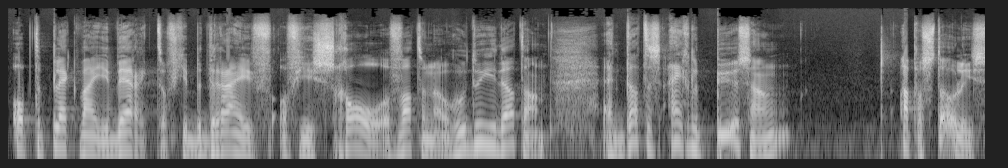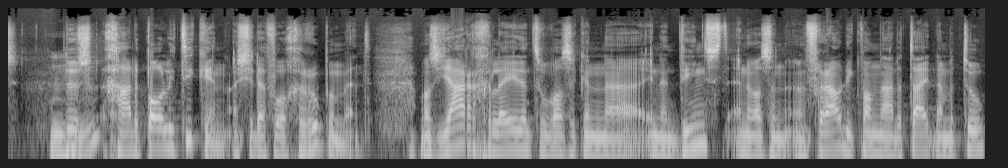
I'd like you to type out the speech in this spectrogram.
op de plek waar je werkt, of je bedrijf, of je school, of wat dan ook. Hoe doe je dat dan? En dat is eigenlijk puur zang apostolisch. Dus mhm. ga de politiek in als je daarvoor geroepen bent. Was jaren geleden, toen was ik een, uh, in een dienst en er was een, een, vrouw die kwam na de tijd naar me toe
